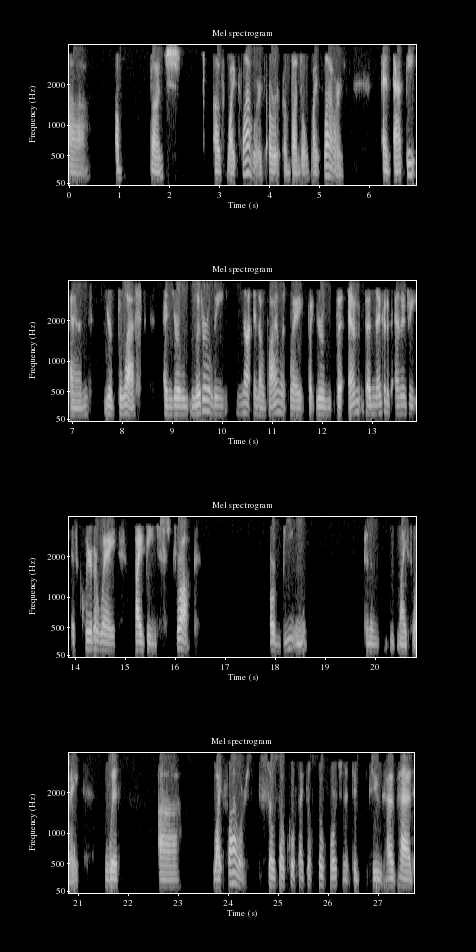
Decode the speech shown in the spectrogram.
uh, a bunch of white flowers or a bundle of white flowers, and at the end, you're blessed, and you're literally not in a violent way, but you're the the negative energy is cleared away by being struck or beaten in a nice way with uh, white flowers. So so cool. So I feel so fortunate to to have had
